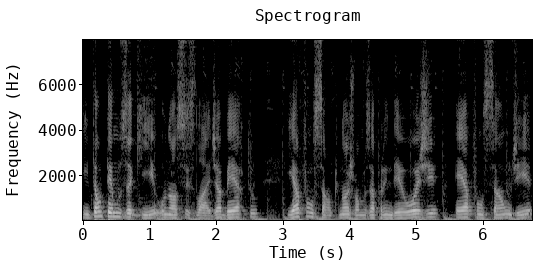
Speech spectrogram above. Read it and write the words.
Então temos aqui o nosso slide aberto e a função que nós vamos aprender hoje é a função de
